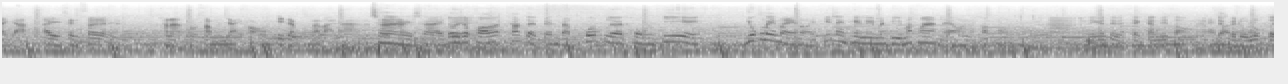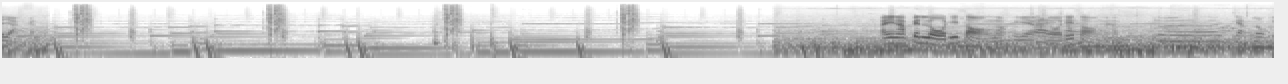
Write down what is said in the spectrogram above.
ระยะไอเซนเซอร์เนี่ย ขนาดโทรศัพท์มันใหญ่พอที่จะละลายหน้าใช่ใช่โดยเฉพาะถ้าเกิดเป็นแบบพวกเรือธงที่ยุคใหม่ ๆ หน่อยที่เลนเทเลมันดีมาก ๆ แล้วแล้วก็พออ่า อันนี้ก็คือเซสชันที่สองนะครับเดี๋ยวไปดูรูปตัวอย่างกัน อันนี้นับเป็นโลที่สองเนาะพี่เกียใช่ โลที่ใช่สองนะครับ คืออย่างโลเค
